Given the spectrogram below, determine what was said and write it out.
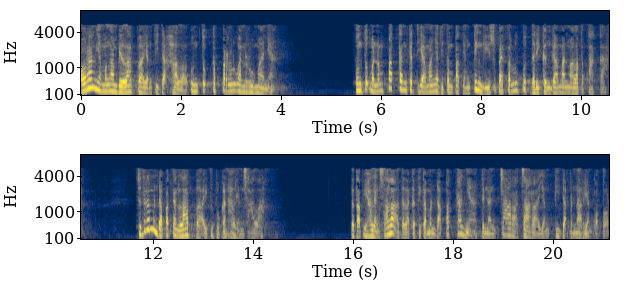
Orang yang mengambil laba yang tidak halal untuk keperluan rumahnya. Untuk menempatkan kediamannya di tempat yang tinggi supaya terluput dari genggaman malapetaka. Saudara mendapatkan laba itu bukan hal yang salah. Tetapi hal yang salah adalah ketika mendapatkannya dengan cara-cara yang tidak benar, yang kotor.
